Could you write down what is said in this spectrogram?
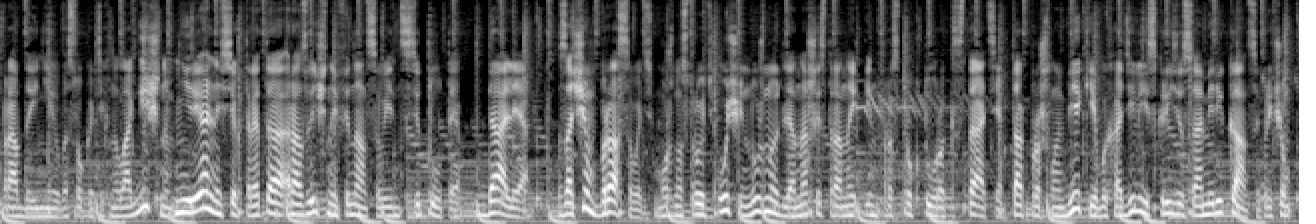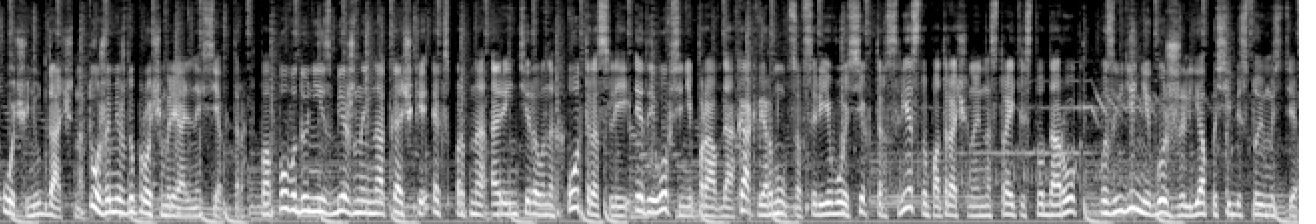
Правда, и не высокотехнологичным. Нереальный сектор – это различные финансовые институты. Далее, зачем вбрасывать? Можно строить очень нужную для нашей страны инфраструктуру. Кстати, так в прошлом веке выходили из кризиса американцы, причем очень удачно. Тоже, между прочим, реальный сектор. По поводу неизбежной накачки экспортно ориентированных отраслей, это и вовсе неправда. Как вернуться в сырьевой сектор средства, потраченные на строительство дорог, возведение госжилья по себестоимости,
